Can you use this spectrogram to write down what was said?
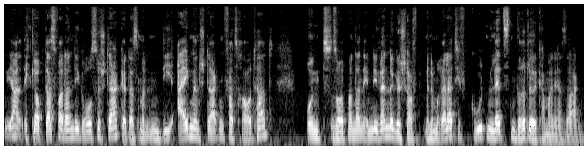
ja, ich glaube, das war dann die große Stärke, dass man in die eigenen Stärken vertraut hat. Und so hat man dann eben die Wende geschafft. Mit einem relativ guten letzten Drittel, kann man ja sagen.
